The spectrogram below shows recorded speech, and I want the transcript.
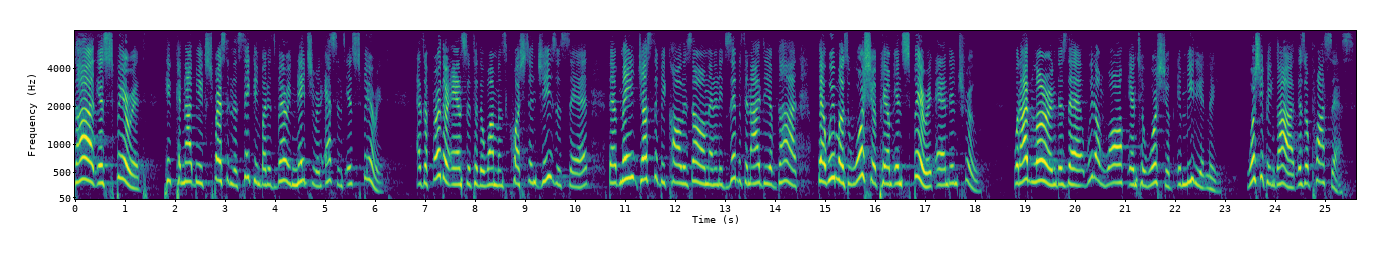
God is spirit. He cannot be expressed in the seeking, but his very nature and essence is spirit. As a further answer to the woman's question, Jesus said that made just to be called his own, and it exhibits an idea of God that we must worship him in spirit and in truth. What I've learned is that we don't walk into worship immediately. Worshiping God is a process,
